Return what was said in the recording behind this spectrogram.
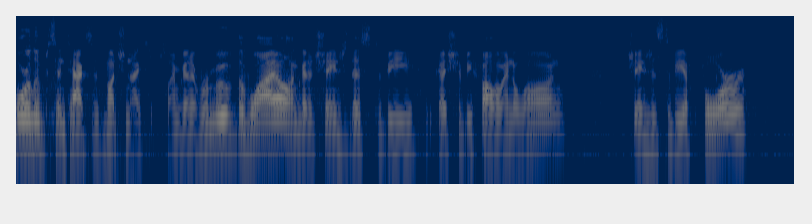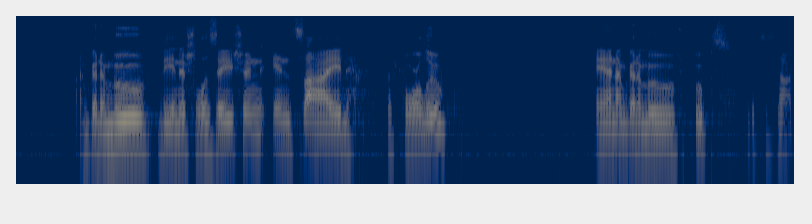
for loop syntax is much nicer. So I'm gonna remove the while, I'm gonna change this to be, you guys should be following along, change this to be a for. I'm gonna move the initialization inside the for loop, and I'm gonna move, oops, this is not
